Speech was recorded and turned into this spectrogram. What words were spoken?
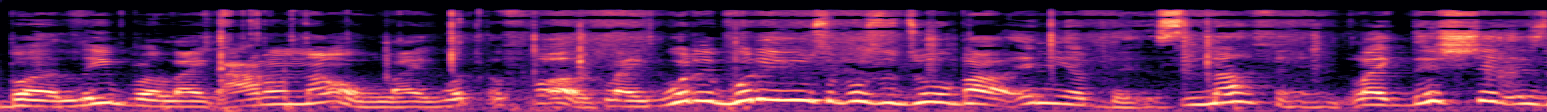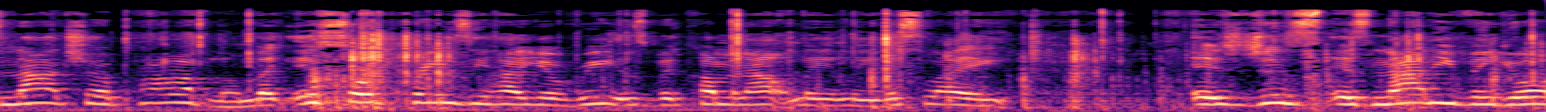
But Libra, like, I don't know. Like, what the fuck? Like, what, what are you supposed to do about any of this? Nothing. Like, this shit is not your problem. Like, it's so crazy how your reading's been coming out lately. It's like, it's just, it's not even your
